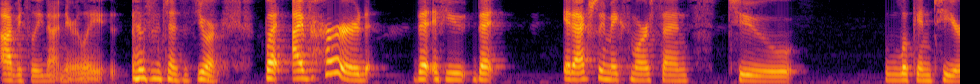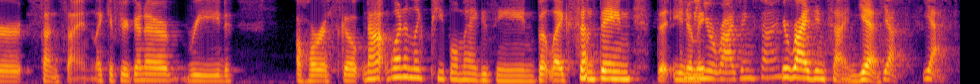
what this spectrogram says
obviously not nearly as intense as you are, but I've heard that if you that it actually makes more sense to look into your sun sign. Like if you're going to read a horoscope, not one in like People magazine, but like something that you You, know mean your rising sign? your rising sign. Yes. Yes, yes.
